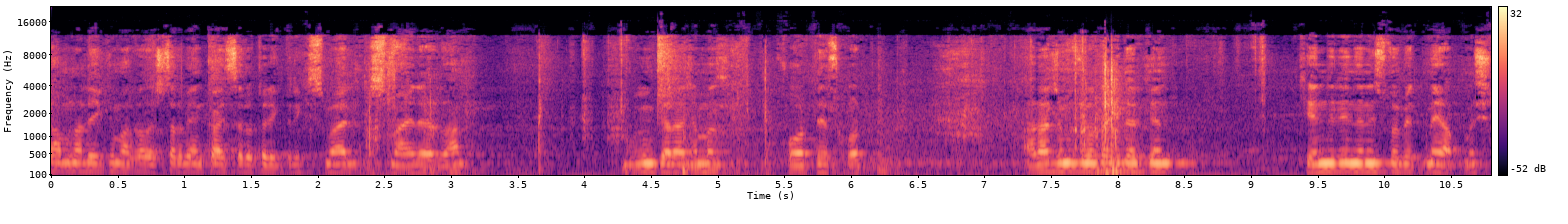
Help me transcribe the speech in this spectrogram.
Selamun Aleyküm arkadaşlar. Ben Kayseri Otoelektrik İsmail, İsmail Erdoğan. Bugünkü aracımız Ford Escort. Aracımız yolda giderken kendiliğinden istop etme yapmış.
